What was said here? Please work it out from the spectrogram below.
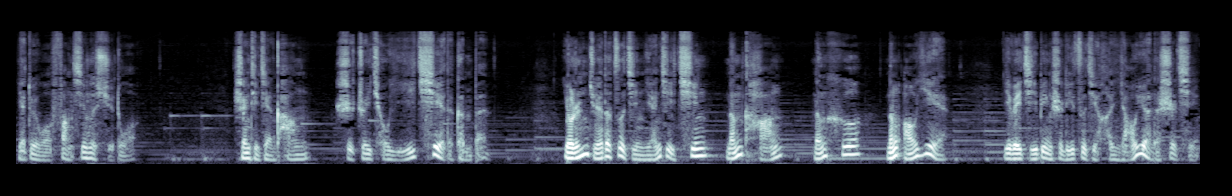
也对我放心了许多。身体健康是追求一切的根本。有人觉得自己年纪轻，能扛，能喝，能熬夜。以为疾病是离自己很遥远的事情，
